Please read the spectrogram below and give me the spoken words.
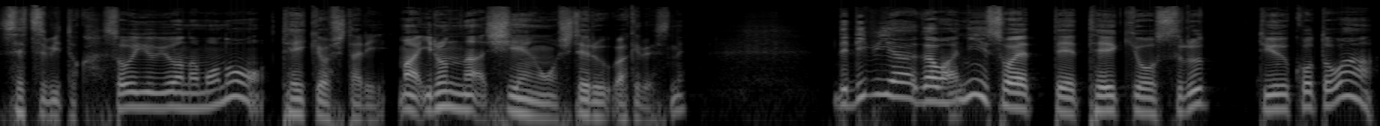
設備とか、そういうようなものを提供したり、まあ、いろんな支援をしてるわけですね。で、リビア側にそうやって提供するっていうことは、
